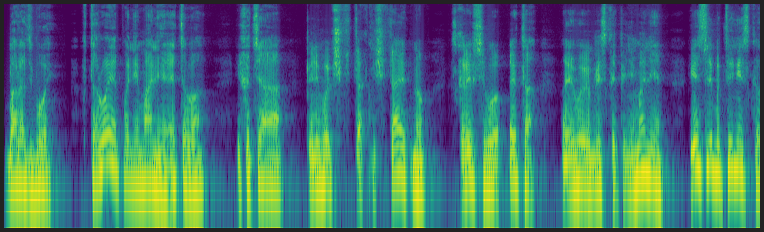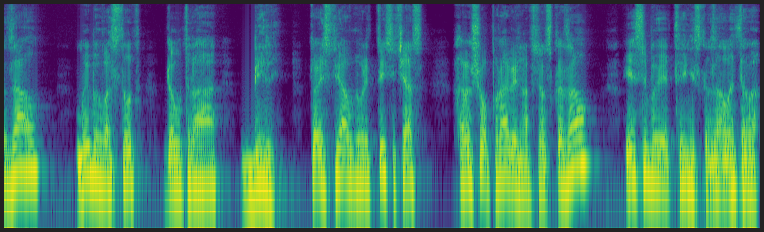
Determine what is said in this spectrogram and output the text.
боротьбой». Второе понимание этого, и хотя переводчики так не считают, но, скорее всего, это наиболее близкое понимание, если бы ты не сказал, мы бы вас тут до утра били. То есть я говорит, ты сейчас хорошо, правильно все сказал, если бы ты не сказал этого,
